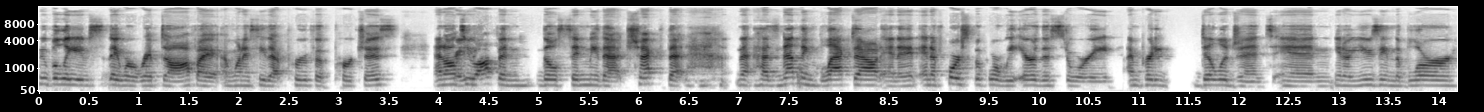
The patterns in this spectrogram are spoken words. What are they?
who believes they were ripped off, I, I want to see that proof of purchase. And all right. too often they'll send me that check that that has nothing blacked out in it. And of course, before we air this story, I'm pretty diligent in you know using the blur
